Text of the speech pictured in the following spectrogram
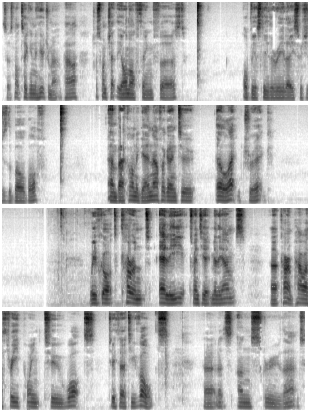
so it's not taking a huge amount of power. Just want to check the on-off thing first. Obviously the relay switches the bulb off. And back on again. Now if I go into electric, we've got current LE 28 milliamps, uh, current power 3.2 watts, 230 volts. Uh, let's unscrew that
